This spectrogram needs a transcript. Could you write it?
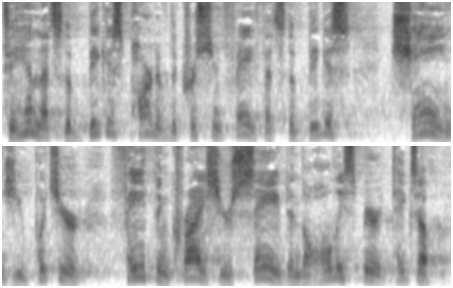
to him, that's the biggest part of the Christian faith. That's the biggest change. You put your faith in Christ, you're saved, and the Holy Spirit takes up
